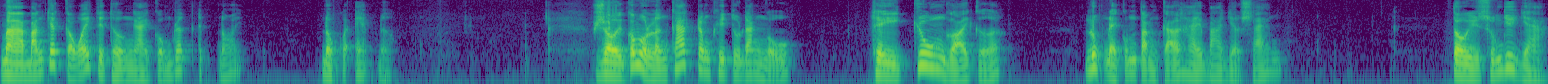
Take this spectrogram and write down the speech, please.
Mà bản chất cậu ấy thì thường ngày cũng rất ít nói, đâu có ép được. Rồi có một lần khác trong khi tôi đang ngủ, thì chuông gọi cửa. Lúc này cũng tầm cỡ 2-3 giờ sáng. Tôi xuống dưới nhà.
